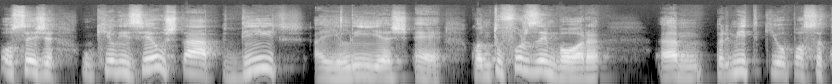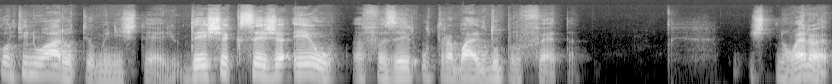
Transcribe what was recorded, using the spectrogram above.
Ou seja, o que Eliseu está a pedir a Elias é: quando tu fores embora, um, permite que eu possa continuar o teu ministério. Deixa que seja eu a fazer o trabalho do profeta. Isto não era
